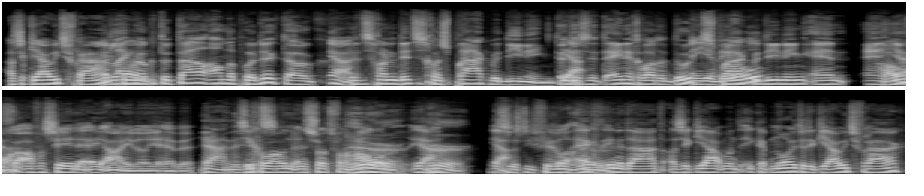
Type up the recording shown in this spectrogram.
Als ik jou iets vraag, Het lijkt me ook een totaal ander product ook. Ja. Dit, is gewoon, dit is gewoon spraakbediening. Dit Ja. is het enige wat het doet. En spraakbediening en, en hoog ja. geavanceerde AI wil je hebben. Ja, dus Die gewoon een soort van Her, hal. Ja, her. ja. Zoals die film wil echt inderdaad, als ik jou, want ik heb nooit dat ik jou iets vraag,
